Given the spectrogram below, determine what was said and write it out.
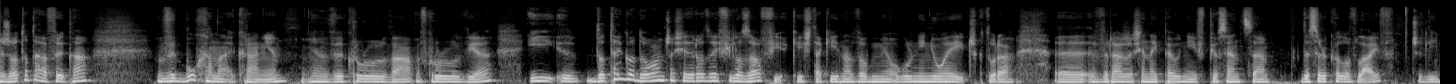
że oto ta Afryka wybucha na ekranie w Królu, Lwa, w i do tego dołącza się rodzaj filozofii, jakiejś takiej nazwałbym ją ogólnie New Age, która e, wyraża się najpełniej w piosence The Circle of Life, czyli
